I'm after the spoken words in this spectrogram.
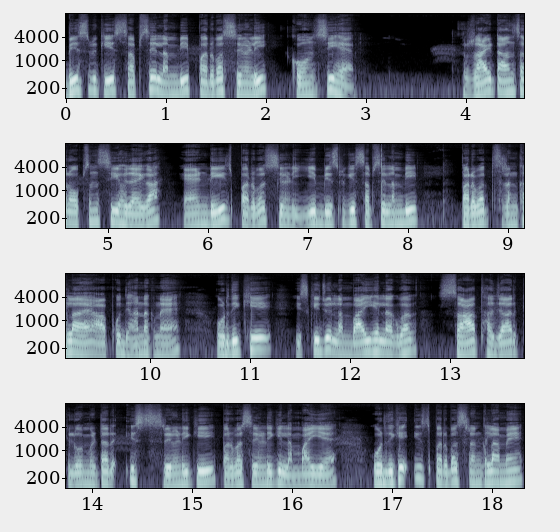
विश्व की सबसे लंबी पर्वत श्रेणी कौन सी है? राइट आंसर ऑप्शन सी हो जाएगा। एंडीज पर्वत श्रेणी ये विश्व की सबसे लंबी पर्वत श्रृंखला है, आपको ध्यान रखना है। और देखिए, इसकी जो लंबाई है लगभग सात हज़ार किलोमीटर, इस श्रेणी की, पर्वत श्रेणी की लंबाई है। और देखिए, इस पर्वत श्रृंखला में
